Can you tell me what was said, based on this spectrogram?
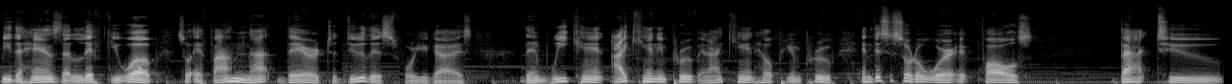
be the hands that lift you up. So if I'm not there to do this for you guys, then we can't. I can't improve, and I can't help you improve. And this is sort of where it falls back to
